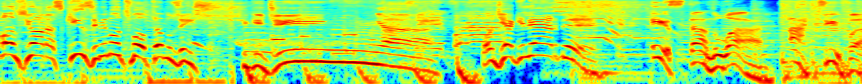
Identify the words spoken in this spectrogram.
11 horas 15 minutos, voltamos em seguidinha. Bom dia, Guilherme. Está no ar. Ativa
